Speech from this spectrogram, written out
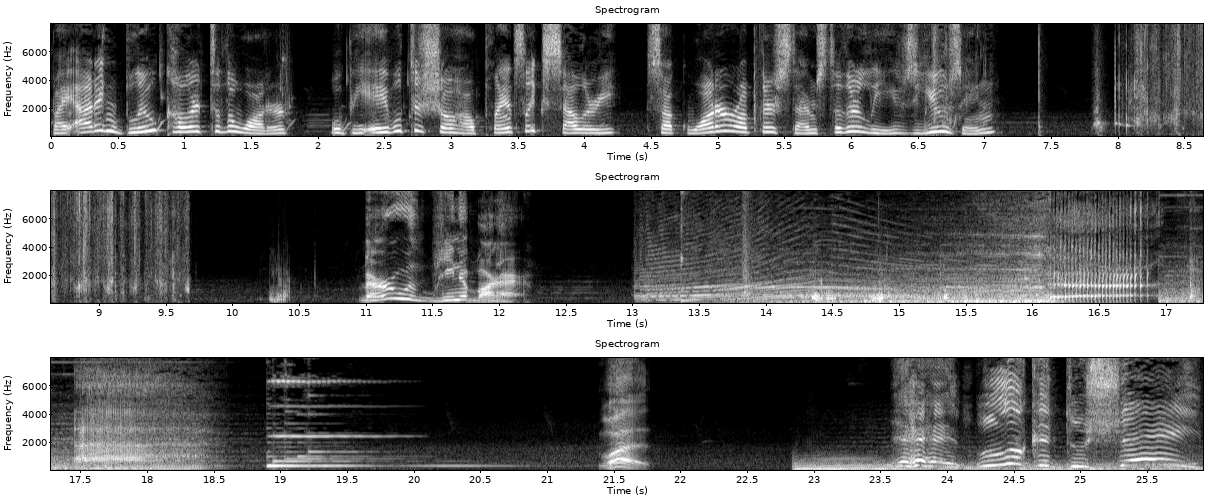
By adding blue color to the water, we'll be able to show how plants like celery suck water up their stems to their leaves using Burr with peanut butter. Ah. What? Hey, look at Duchesne!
